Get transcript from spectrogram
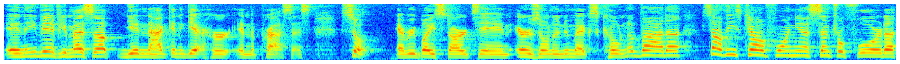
And even if you mess up, you're not going to get hurt in the process. So Everybody starts in Arizona, New Mexico, Nevada, Southeast California, Central Florida,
